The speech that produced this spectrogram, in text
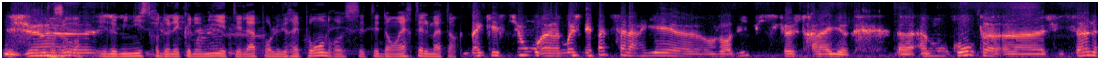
Je... Bonjour. Et le ministre de l'économie était là pour lui répondre. C'était dans RTL Matin. Ma question, euh, moi je n'ai pas de salarié euh, aujourd'hui puisque je travaille euh, à mon compte, je suis seul.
